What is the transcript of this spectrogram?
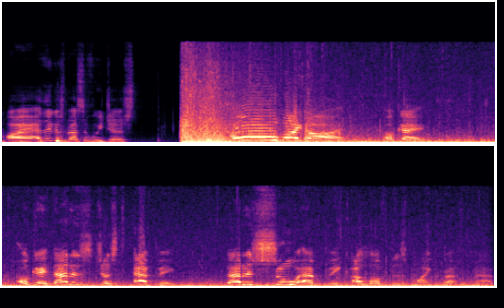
Alright, I think it's best if we just... Oh my god! Okay. Okay, that is just epic. That is so epic. I love this Minecraft map.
